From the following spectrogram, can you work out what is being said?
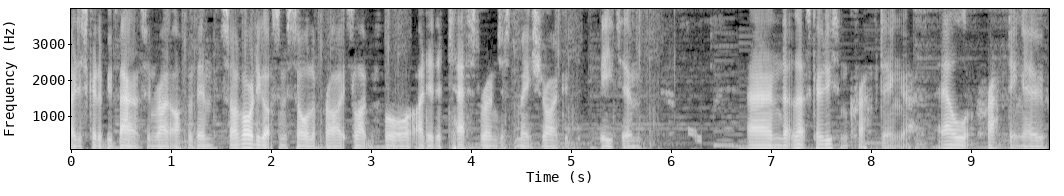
are just going to be bouncing right off of him. So I've already got some soul of frights, like before. I did a test run just to make sure I could beat him. And let's go do some crafting. L crafting O.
